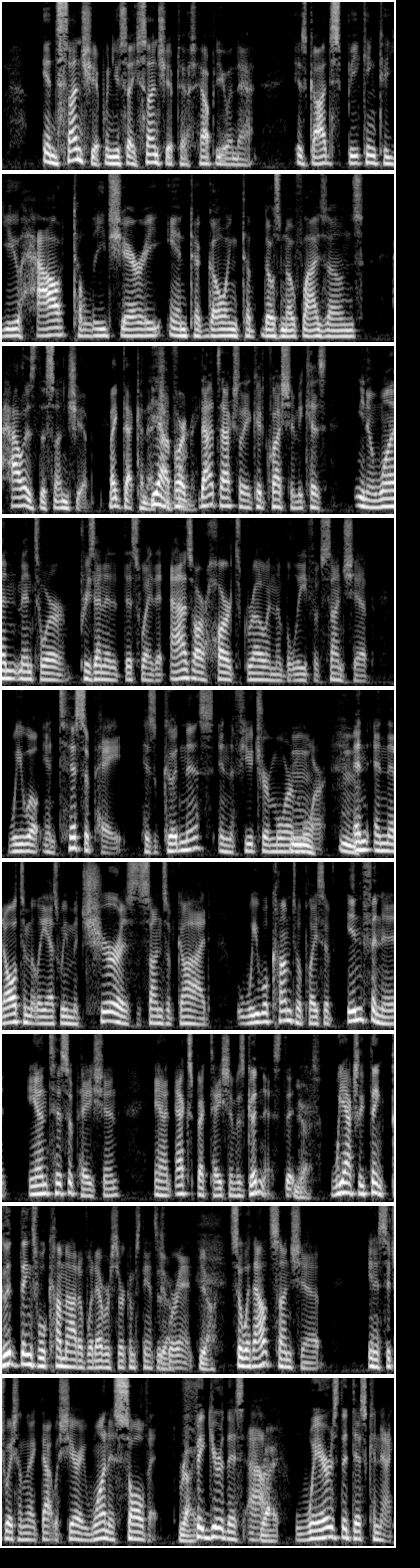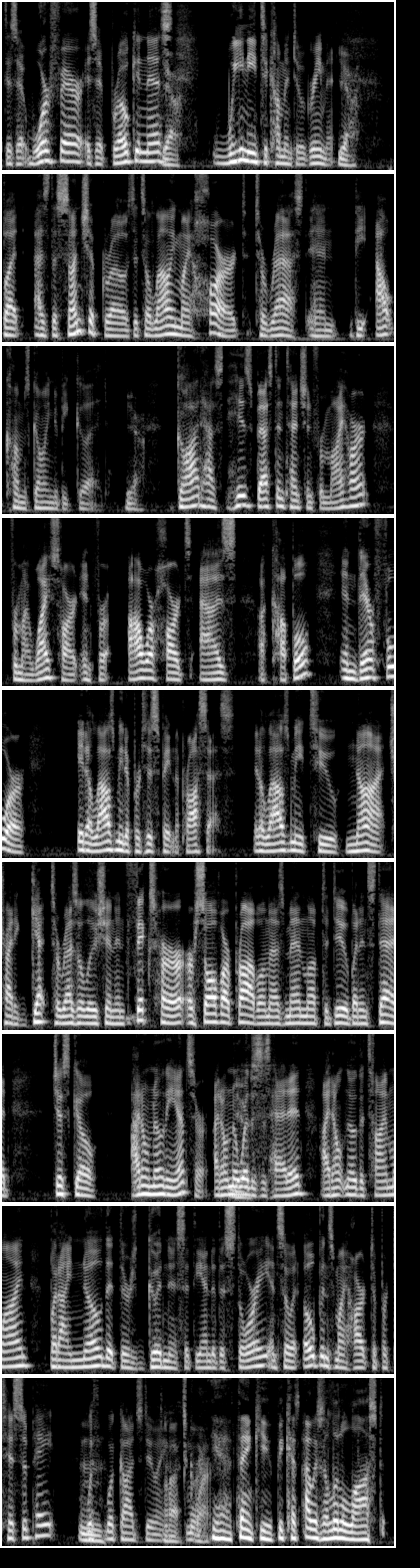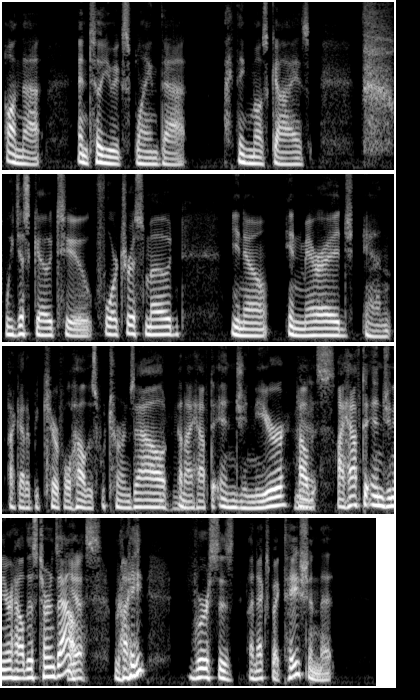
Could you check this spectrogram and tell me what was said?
in sonship, when you say sonship to help you in that, is God speaking to you how to lead Sherry into going to those no fly zones? How is the sonship? Make that connection. Yeah, Bart, that's actually a good question because you know, one mentor presented it this way that as our hearts grow in the belief of sonship, we will anticipate his goodness in the future more and mm. more. Mm. And and that ultimately as we mature as the sons of God, we will come to a place of infinite anticipation and expectation of his goodness. That yes. we actually think good things will come out of whatever circumstances yeah. we're in. Yeah. So without sonship, in a situation like that with Sherry, one is solve it. Right. Figure this out. Right. Where's the disconnect? Is it warfare? Is it brokenness? Yeah. We need to come into agreement. Yeah. But as the sonship grows, it's allowing my heart to rest in the outcome's going to be good. Yeah. God has his best intention for my heart, for my wife's heart, and for our hearts as a couple. And therefore, it allows me to participate in the process. It allows me to not try to get to resolution and fix her or solve our problem as men love to do, but instead just go, I don't know the answer. I don't know where this is headed. I don't know the timeline, but I know that there's goodness at the end of the story. And so it opens my heart to participate mm. with what God's doing Oh, that's more. great. Yeah, thank you. Because I was a little lost on that until you explained that. I think most guys, we just go to fortress mode, you know, in marriage, and I got to be careful how this turns out, mm-hmm. and I have to engineer how Yes. this, I have to engineer how this turns out. Yes. Right. Versus an expectation that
